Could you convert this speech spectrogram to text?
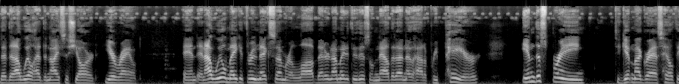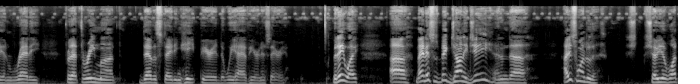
that, that I will have the nicest yard year round. And, and I will make it through next summer a lot better than I made it through this one now that I know how to prepare in the spring to get my grass healthy and ready for that three month devastating heat period that we have here in this area. But anyway, uh, man, this is Big Johnny G, and uh, I just wanted to show you what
